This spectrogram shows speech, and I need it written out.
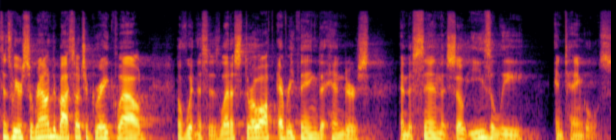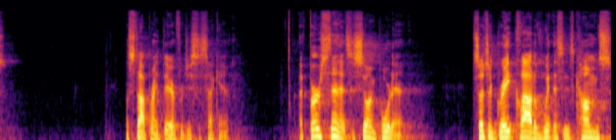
since we are surrounded by such a great cloud of witnesses, let us throw off everything that hinders and the sin that so easily entangles. Let's stop right there for just a second. The first sentence is so important. Such a great cloud of witnesses comes,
